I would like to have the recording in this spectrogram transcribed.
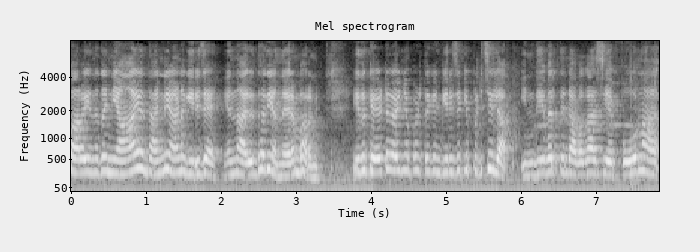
പറയുന്നത് ന്യായം തന്നെയാണ് ഗിരിജ എന്ന് അരുന്ധതി അന്നേരം പറഞ്ഞു. ഇത് കേട്ട് കഴിഞ്ഞപ്പോഴത്തേക്കും ഗിരിജയ്ക്ക് പിടിച്ചില്ല. ഇന്ത്യവരത്തിന്റെ അവകാശിയെ പൂർണ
